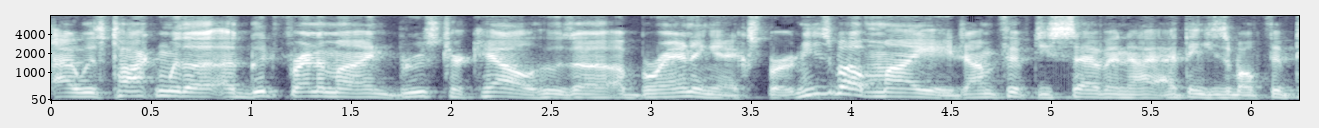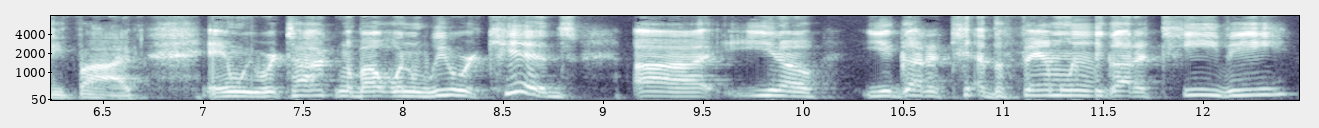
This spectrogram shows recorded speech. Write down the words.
I was talking with a, a, good friend of mine, Bruce Turkel, who's a, a, branding expert, and he's about my age. I'm 57. I, I, think he's about 55. And we were talking about when we were kids. Uh, you know, you got a t- the family got a TV.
